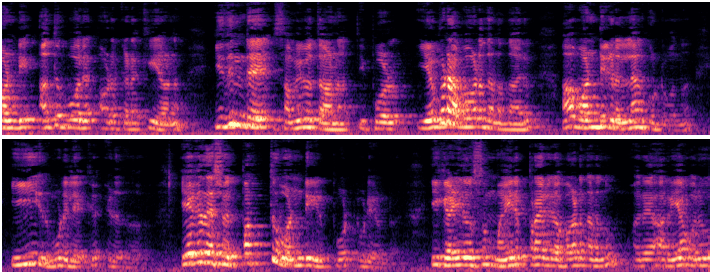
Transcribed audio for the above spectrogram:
വണ്ടി അതുപോലെ അവിടെ കിടക്കുകയാണ്. ഇതിന്റെ സമീപത്താണ് ഇപ്പോൾ എവിടെ അപകടം നടന്നാലും ആ വണ്ടികളെല്ലാം കൊണ്ടുവന്ന് ഈ റോഡിലേക്ക് ഇടുന്നത്. ഏകദേശം ഒരു പത്ത് വണ്ടി ഇപ്പോൾ ഇവിടെയുണ്ട്. ഈ കഴിഞ്ഞ ദിവസം മൈലപ്രായ ഒരു അപകടം നടന്നു. അറിയാം ഒരു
